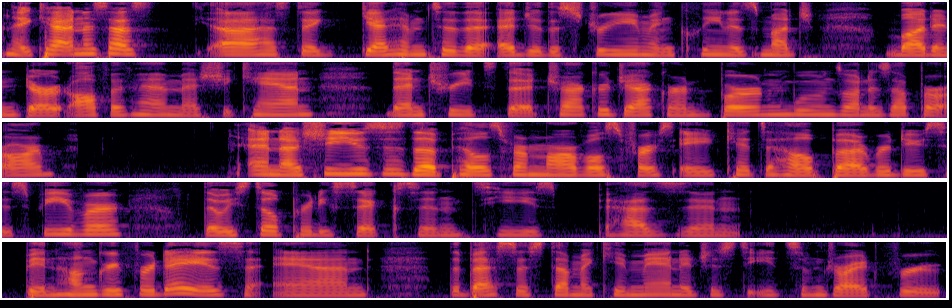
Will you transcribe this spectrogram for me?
Now, Katniss has uh, has to get him to the edge of the stream and clean as much mud and dirt off of him as she can. Then treats the tracker jacker and burn wounds on his upper arm. And uh, she uses the pills from Marvel's first aid kit to help uh, reduce his fever, though he's still pretty sick since he's hasn't been hungry for days, and the best his stomach can manage is to eat some dried fruit.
